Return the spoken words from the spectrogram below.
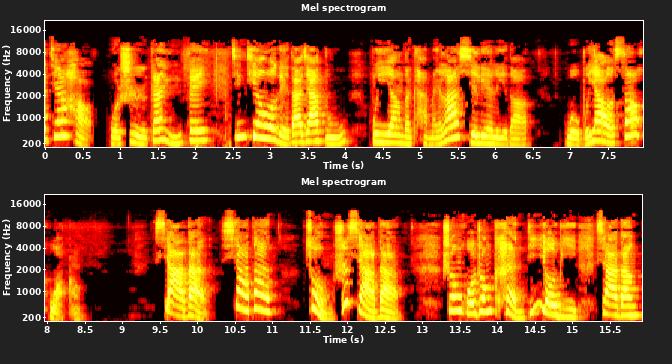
大家好，我是甘云飞。今天我给大家读《不一样的卡梅拉》系列里的《我不要撒谎》。下蛋，下蛋，总是下蛋。生活中肯定有比下蛋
